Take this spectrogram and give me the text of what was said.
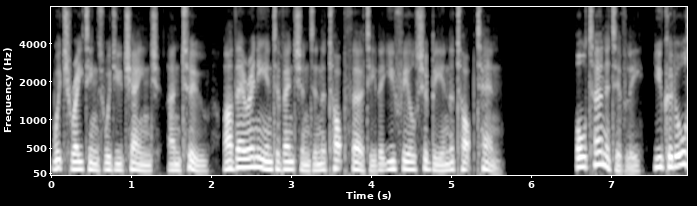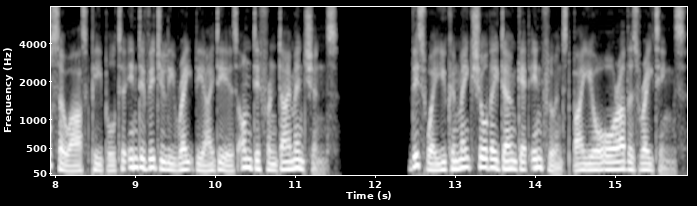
Which ratings would you change? And 2. Are there any interventions in the top 30 that you feel should be in the top 10? Alternatively, you could also ask people to individually rate the ideas on different dimensions. This way, you can make sure they don't get influenced by your or others' ratings.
